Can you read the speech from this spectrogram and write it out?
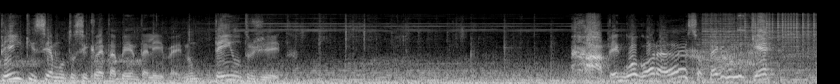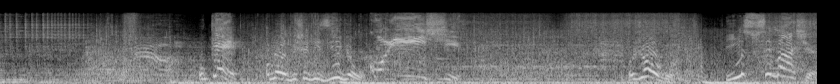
Tem que ser a motocicleta benta ali, velho. Não tem outro jeito. Ah, pegou agora. É, só pega quando quer. O quê? Ô meu, o bicho é visível. Ixi! O jogo. Isso baixa.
